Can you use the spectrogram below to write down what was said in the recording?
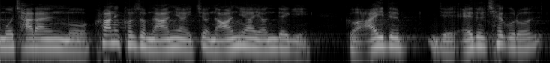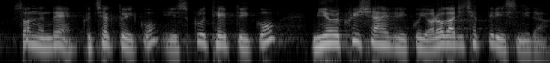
뭐 잘 아는 뭐 Chronicles of Narnia 있죠. 나니아 연대기 그 아이들 이제 애들 책으로 썼는데 그 책도 있고 이 스크루 테이프도 있고 Mere Christianity도 있고 여러 가지 책들이 있습니다.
